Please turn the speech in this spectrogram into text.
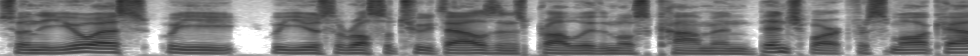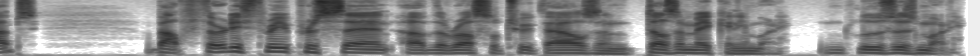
So in the U.S., we we use the Russell 2000 as probably the most common benchmark for small caps. About 33% of the Russell 2000 doesn't make any money, loses money,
